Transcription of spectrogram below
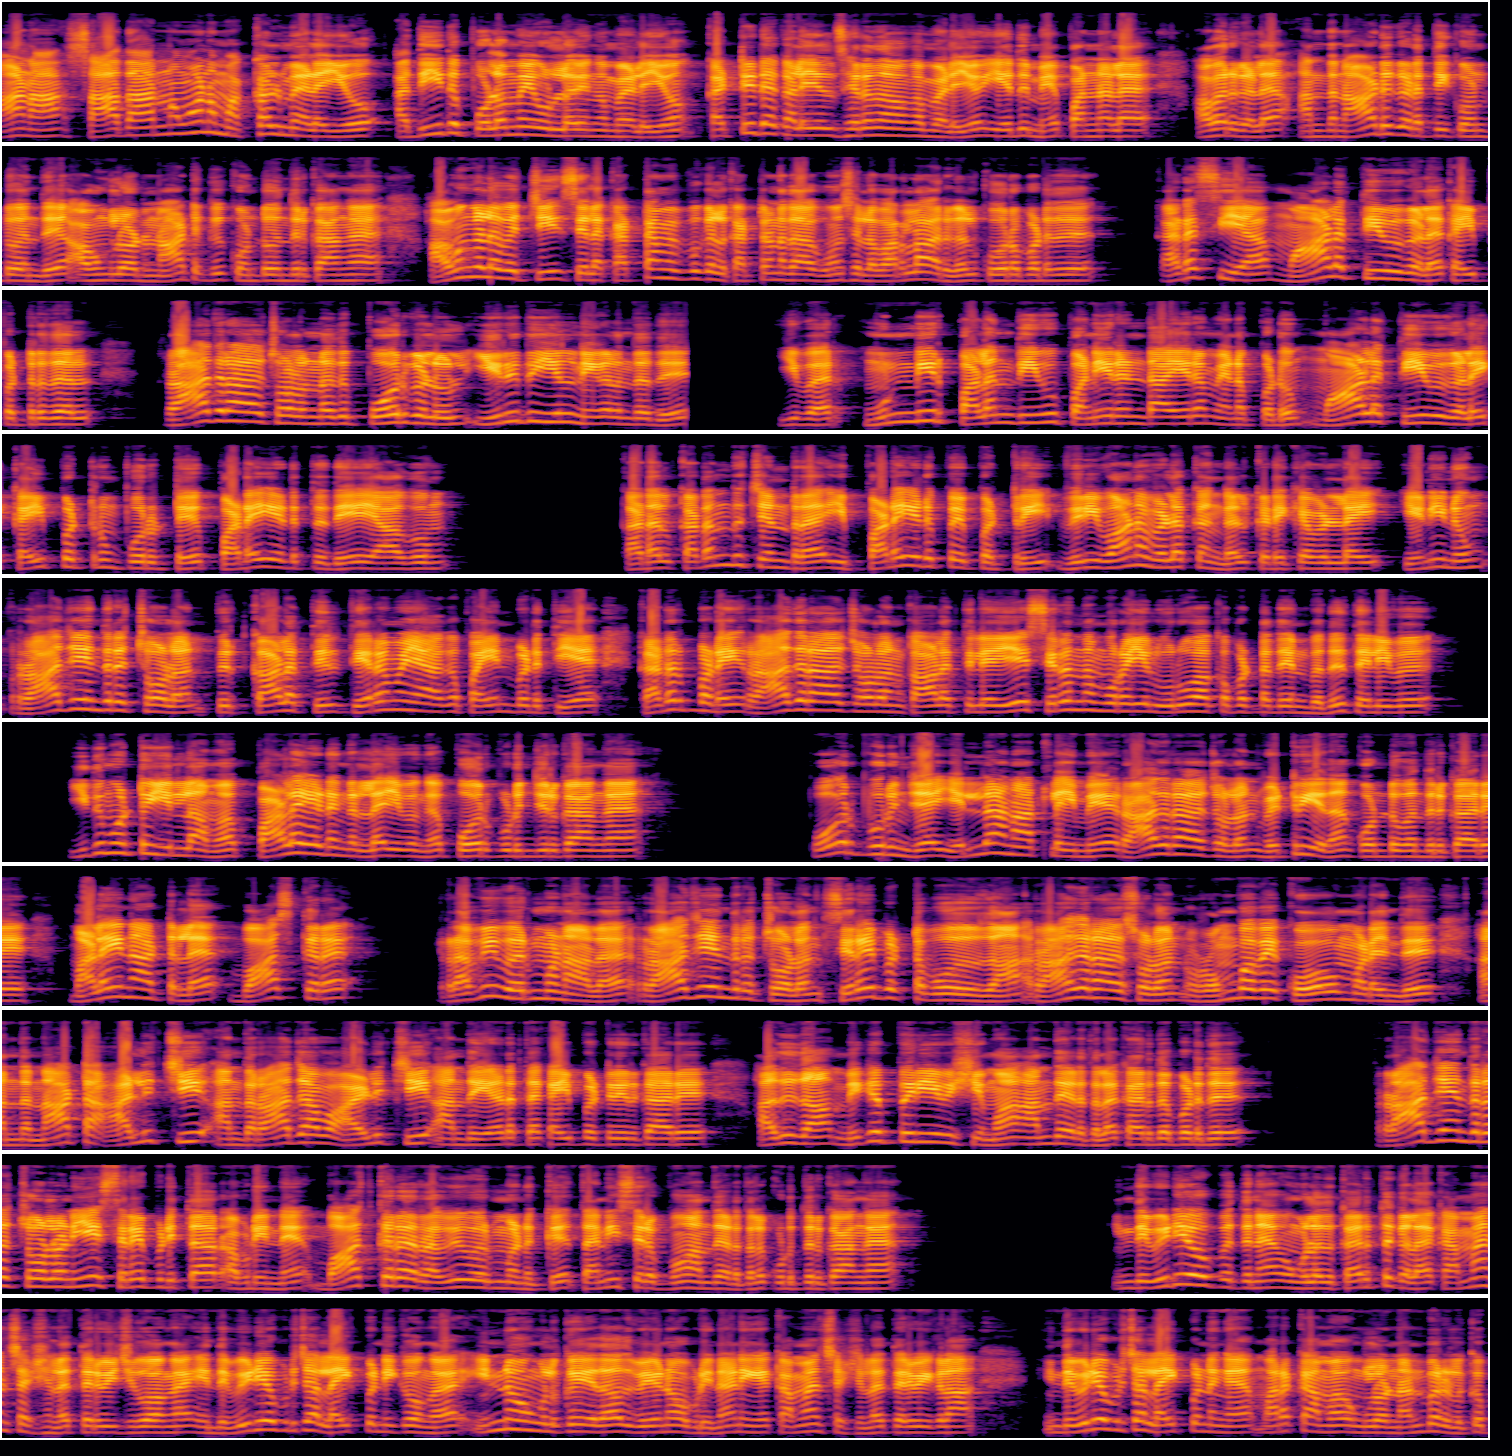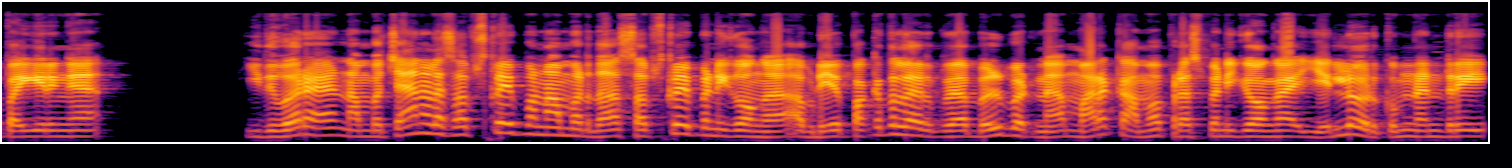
ஆனால் சாதாரணமான மக்கள் மேலேயோ அதீத புலமை உள்ளவங்க மேலேயோ கட்டிடக்கலையில் சிறந்தவங்க மேலேயோ எதுவுமே பண்ணலை. அவர்களை அந்த நாடு கடத்தி கொண்டு வந்து அவங்களோட நாட்டுக்கு கொண்டு வந்திருக்காங்க. அவங்கள வச்சு சில கட்டமைப்புகள் கட்டணதாகவும் சில வரலாறுகள் கூறப்படுது. கடைசியாக மாலத்தீவுகளை கைப்பற்றுதல். ராஜராஜ சோழனது போர்களுள் இறுதியில் நிகழ்ந்தது. இவர் முன்னீர் பழந்தீவு பனிரெண்டாயிரம் எனப்படும் மாலத்தீவுகளை கைப்பற்றும் பொருட்டு படையெடுத்ததேயாகும். கடல் கடந்து சென்ற இப்படையெடுப்பை பற்றி விரிவான விளக்கங்கள் கிடைக்கவில்லை. எனினும் ராஜேந்திர சோழன் பிற்காலத்தில் திறமையாக பயன்படுத்திய கடற்படை ராஜராஜ சோழன் காலத்திலேயே சிறந்த முறையில் உருவாக்கப்பட்டது என்பது தெளிவு. இது மட்டும் இல்லாமல் பல இடங்களில் இவங்க போர் புரிஞ்சிருக்காங்க. போர் புரிஞ்ச எல்லா நாட்டிலையுமே ராஜராஜ சோழன் வெற்றியை தான் கொண்டு வந்திருக்காரு. மலை நாட்டில் பாஸ்கர ரவிவர்மனால் ராஜேந்திர சோழன் சிறைப்பட்ட போது தான் ராஜராஜ சோழன் ரொம்பவே கோபமடைந்து அந்த நாட்டை அழித்து அந்த ராஜாவை அழித்து அந்த இடத்த கைப்பற்றியிருக்காரு. அதுதான் மிகப்பெரிய விஷயமா அந்த இடத்துல கருதப்படுது. ராஜேந்திர சோழனையே சிறைப்பிடித்தார் அப்படின்னு பாஸ்கர ரவிவர்மனுக்கு தனி சிறப்பும் அந்த இடத்துல கொடுத்துருக்காங்க. இந்த வீடியோவை பற்றின உங்களது கருத்துக்களை கமெண்ட் செக்ஷனில் தெரிவிச்சுக்கோங்க. இந்த வீடியோ பிடிச்சா லைக் பண்ணிக்கோங்க. இன்னும் உங்களுக்கு ஏதாவது வேணும் அப்படின்னா நீங்கள் கமெண்ட் செக்ஷனில் தெரிவிக்கலாம். இந்த வீடியோ பிடிச்சா லைக் பண்ணுங்கள் மறக்காமல் உங்களோட நண்பர்களுக்கு பகிருங்க. இதுவரை நம்ம சேனலை சப்ஸ்கிரைப் பண்ணாமல் இருந்தால் சப்ஸ்கிரைப் பண்ணிக்கோங்க. அப்படியே பக்கத்தில் இருக்கிற பெல் பட்டனை மறக்காமல் ப்ரெஸ் பண்ணிக்கோங்க. எல்லோருக்கும் நன்றி.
